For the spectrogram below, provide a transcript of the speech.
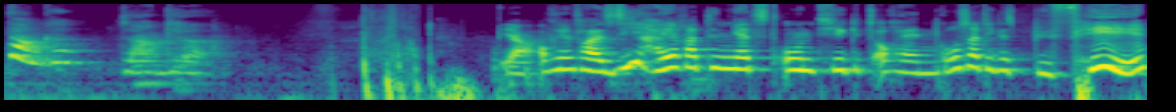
Danke. Danke. Ja, auf jeden Fall, sie heiraten jetzt und hier gibt es auch ein großartiges Buffet.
